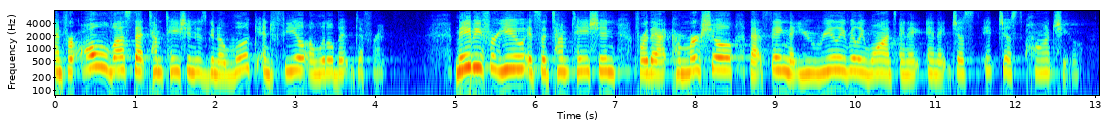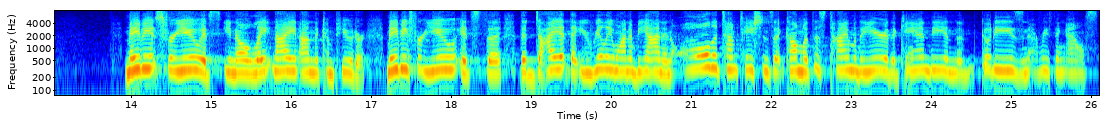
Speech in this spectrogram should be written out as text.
And for all of us, that temptation is going to look and feel a little bit different. Maybe for you, it's a temptation for that commercial, that thing that you really, really want, and it, and it, just, it just haunts you. Maybe it's for you, it's, you know, late night on the computer. Maybe for you, it's the, the diet that you really want to be on and all the temptations that come with this time of the year, the candy and the goodies and everything else.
